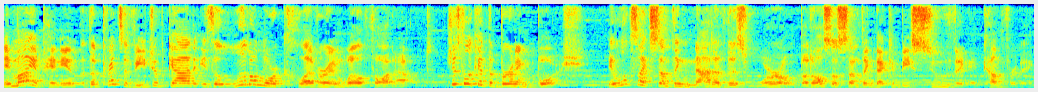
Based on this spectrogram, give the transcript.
In my opinion, the Prince of Egypt God is a little more clever and well thought out. Just look at the burning bush. It looks like something not of this world, but also something that can be soothing and comforting.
